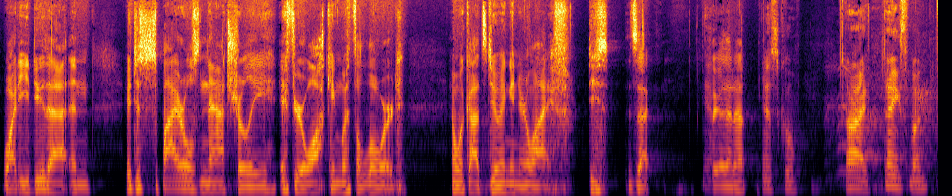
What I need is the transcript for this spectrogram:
why do you do that? And it just spirals naturally if you're walking with the Lord and what God's doing in your life. You, does that yeah. clear that up? That's cool. All right. Thanks, bud.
